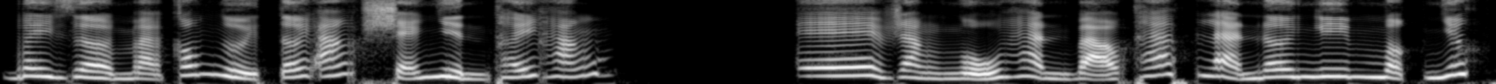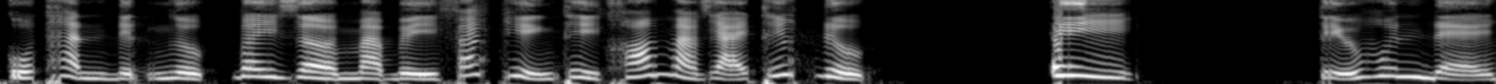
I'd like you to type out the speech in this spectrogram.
Bây giờ mà có người tới ác sẽ nhìn thấy hắn. Ê rằng ngũ hành bảo tháp là nơi nghiêm mật nhất của thành địch ngược. Bây giờ mà bị phát hiện thì khó mà giải thích được. Y Tiểu huynh đệ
